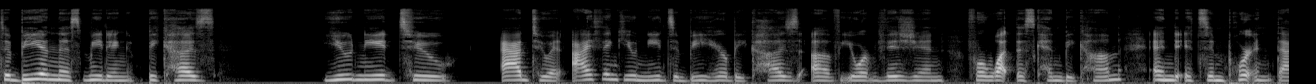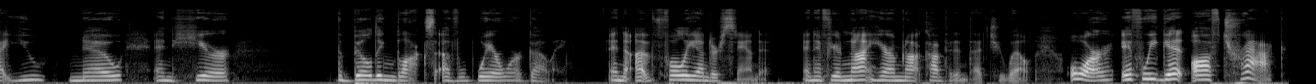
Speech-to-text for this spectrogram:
to be in this meeting because you need to add to it. I think you need to be here because of your vision for what this can become. And it's important that you know and hear the building blocks of where we're going and uh, fully understand it. And if you're not here, I'm not confident that you will. Or if we get off track,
